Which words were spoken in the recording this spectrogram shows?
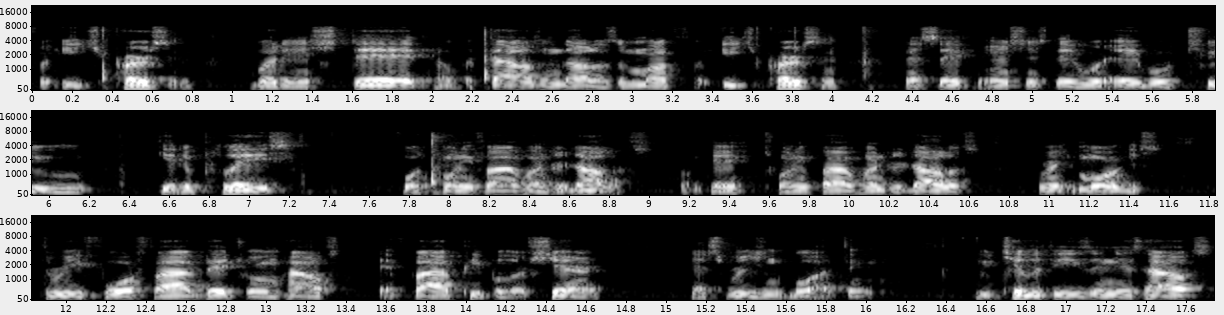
for each person, but instead of a thousand dollars a month for each person, let's say for instance they were able to get a place for $2,500. Okay, $2,500 rent mortgage, three, four, five bedroom house that five people are sharing. That's reasonable, I think. Utilities in this house.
